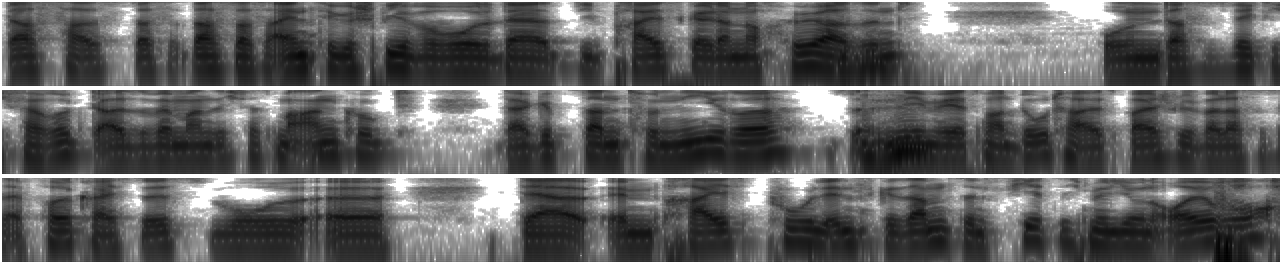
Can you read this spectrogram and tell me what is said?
das, heißt, das, das ist das einzige Spiel, wo der, die Preisgelder noch höher Mhm. sind. Und das ist wirklich verrückt. Also wenn man sich das mal anguckt, da gibt's dann Turniere, Mhm. nehmen wir jetzt mal Dota als Beispiel, weil das das erfolgreichste ist, wo äh, der im Preispool insgesamt sind 40 Millionen Euro. Boah.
